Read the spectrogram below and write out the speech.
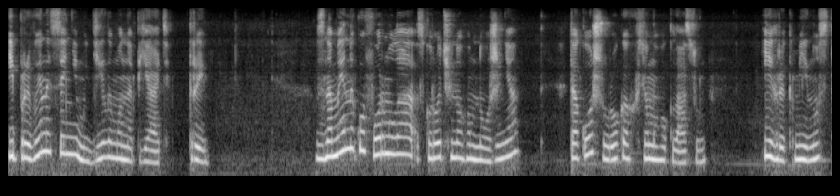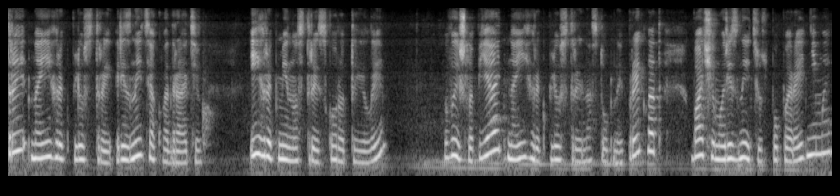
і при винесенні ми ділимо на 5, 3. В знаменнику формула скороченого множення, також в уроках 7 класу. Y мінус 3 на y плюс 3, різниця квадратів. Y мінус 3 скоротили. Вийшло 5 на y плюс 3. Наступний приклад. Бачимо різницю з попередніми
